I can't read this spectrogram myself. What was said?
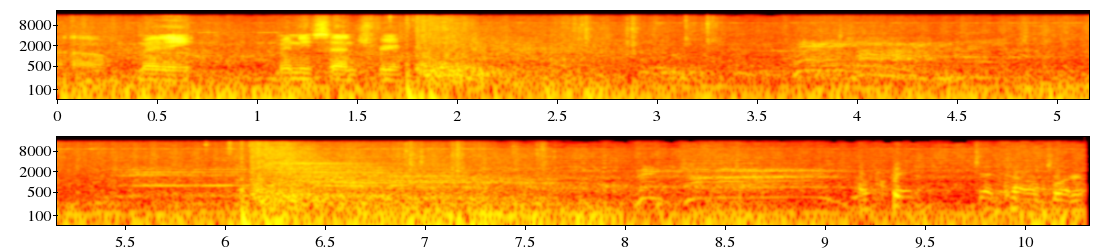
Uh-oh, mini, mini sentry. Let's quit the teleporter.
